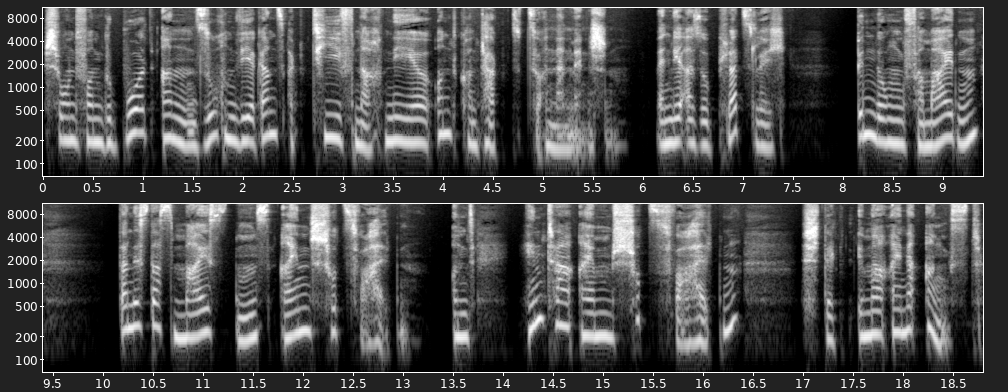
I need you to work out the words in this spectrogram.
Schon von Geburt an suchen wir ganz aktiv nach Nähe und Kontakt zu anderen Menschen. Wenn wir also plötzlich Bindungen vermeiden, dann ist das meistens ein Schutzverhalten. Und hinter einem Schutzverhalten steckt immer eine Angst.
